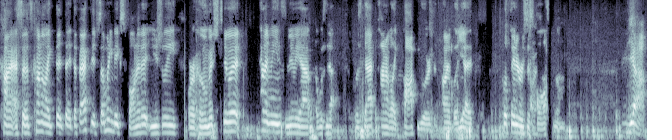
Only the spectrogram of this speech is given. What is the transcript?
kind of so it's kind of like the, the, the fact that if somebody makes fun of it, usually or homage to it, kind of means maybe that was that was that kind of like popular at the time. But yeah, Cliffhanger is just awesome. Yeah,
